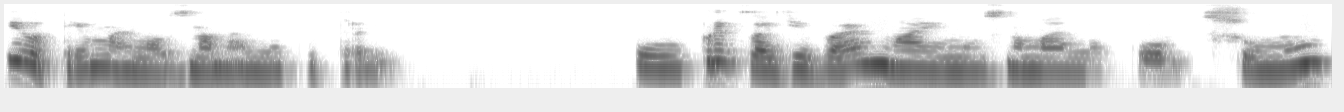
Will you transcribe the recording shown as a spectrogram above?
і отримаємо в знаменнику 3. У прикладі В маємо в знаменнику суму,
